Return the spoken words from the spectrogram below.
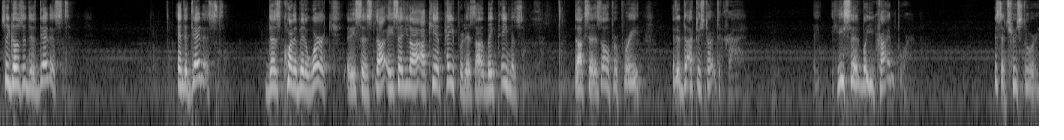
So he goes to the dentist. And the dentist does quite a bit of work. And he says, he said, you know, I can't pay for this. I'll make payments. Doc said, it's all for free. And the doctor started to cry. He said, what are you crying for? It's a true story.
